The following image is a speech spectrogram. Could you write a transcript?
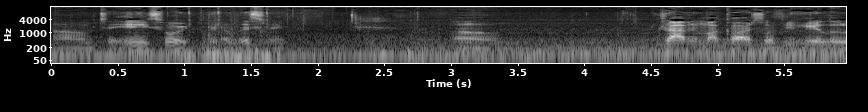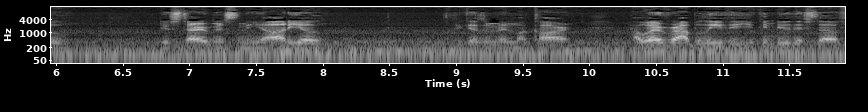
um, to any sort that are listening. Um, driving in my car, so if you hear a little disturbance in the audio, it's because I'm in my car. However, I believe that you can do this stuff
